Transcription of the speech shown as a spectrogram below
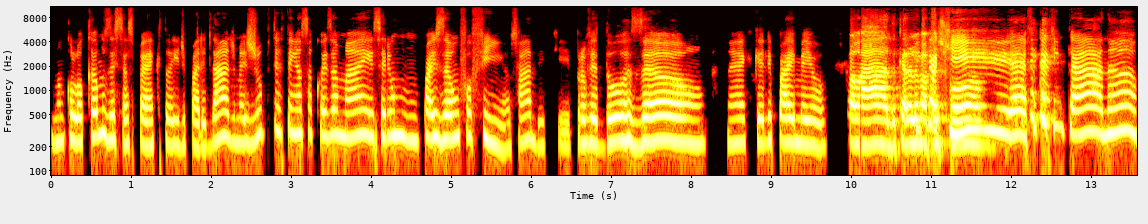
não colocamos esse aspecto aí de paridade, mas Júpiter tem essa coisa mais, seria um paizão fofinho, sabe? Que provedorzão, né? Aquele pai meio colado, quero levar para aqui, é, fica aqui em casa, não.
